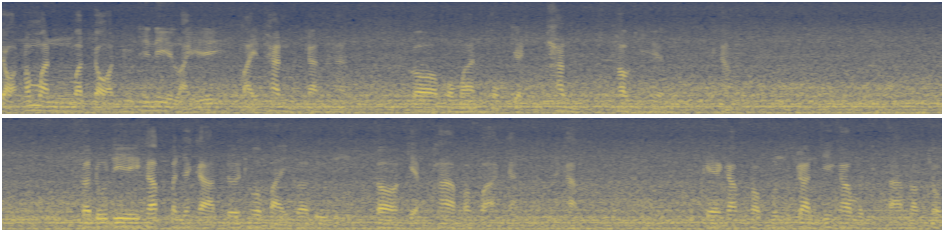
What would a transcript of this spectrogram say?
จาะน้ำมันมาจอดอยู่ที่นี่หลายหลายแท่นเหมือนกันนะฮะก็ประมาณ6 7ท่านเท่าที่เห็นนะครับ ก็ดูดีครับบรรยากาศโดยทั่วไปก็ดูดีก็เก็บภาพมาฝากกันนะครับ เคครับขอบคุณทุกท่านที่เข้ามาติดตามรับชม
